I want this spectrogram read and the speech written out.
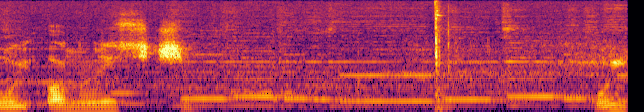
Oy ananı sikeyim. Oy.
